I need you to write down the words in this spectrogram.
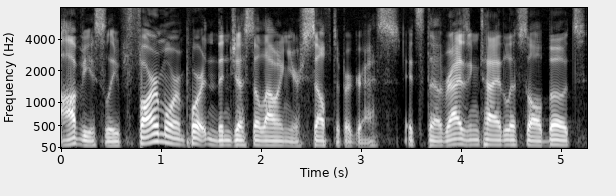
obviously far more important than just allowing yourself to progress. It's the rising tide lifts all boats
